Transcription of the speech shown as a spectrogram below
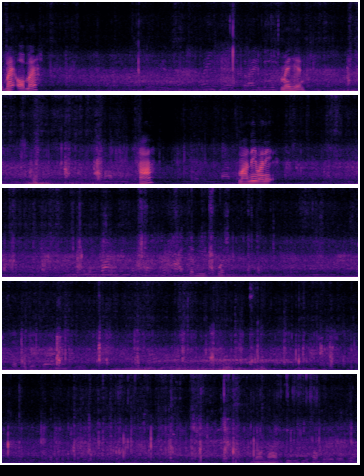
อบไหมโอบไหมไม่เห็นอะไรเลยไม่เห็นฮะมานี่มานี่อาจจะมีคนลองได้ที่ที่เขาไปด้วยเนี่ย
